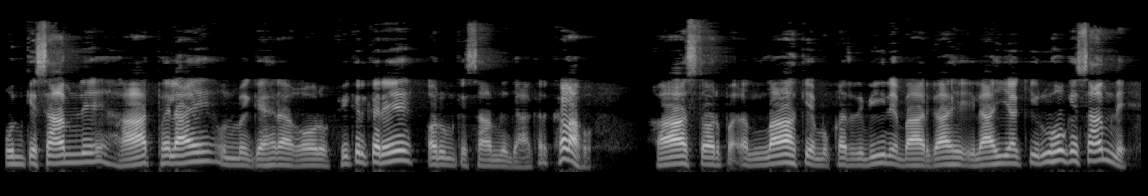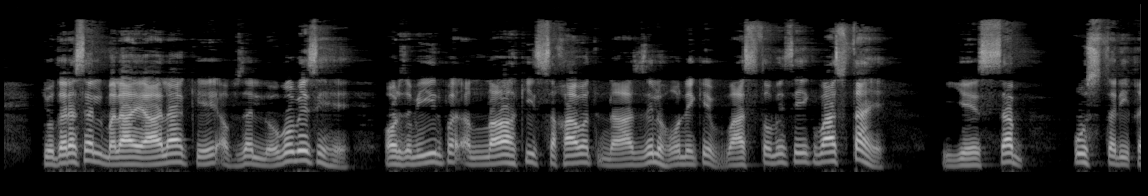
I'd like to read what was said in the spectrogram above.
ان کے سامنے ہاتھ پھیلائے، ان میں گہرا غور و فکر کرے اور ان کے سامنے جا کر کھڑا ہو۔ خاص طور پر اللہ کے مقربین بارگاہ الہیہ کی روحوں کے سامنے، جو دراصل ملائے اعلیٰ کے افضل لوگوں میں سے ہیں اور زمین پر اللہ کی سخاوت نازل ہونے کے واسطوں میں سے ایک واسطہ ہیں۔ یہ سب اس طریقہ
